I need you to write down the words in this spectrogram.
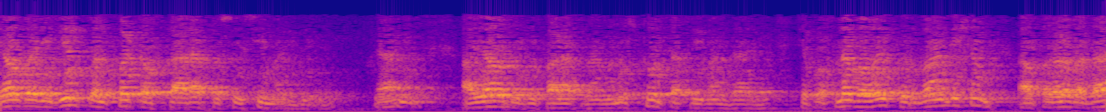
یو بری بالکل پٹ افکارا خصوصی مر گئی. یعنی آیا اس طول تقریباً داری. چه پخلا باوی قربان دیشم او بدا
